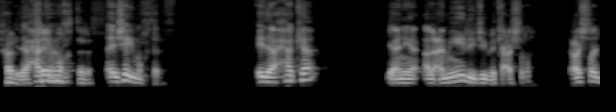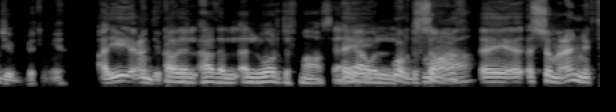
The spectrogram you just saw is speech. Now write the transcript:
حلو. إذا حكى شيء مختلف. أي شيء مختلف. إذا حكى يعني العميل يجيب لك 10 10 يجيب لك 100 هذه عندي هذا هذا ال word of mouth يعني أو ال word of mouth السمعة. إنك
